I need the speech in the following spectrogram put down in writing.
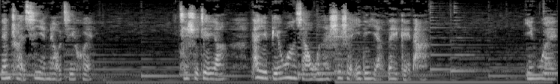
连喘息也没有机会。即使这样，他也别妄想我能施舍一滴眼泪给他，因为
